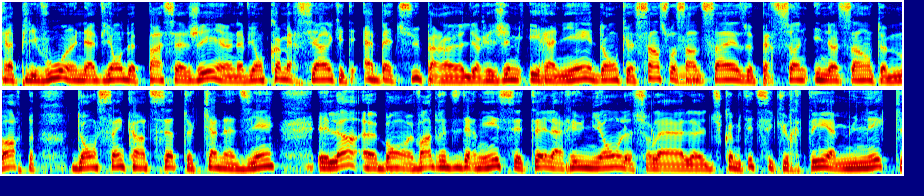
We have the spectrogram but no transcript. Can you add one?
Rappelez-vous, un avion de passagers, un avion commercial qui a été abattu par euh, le régime iranien. Donc, 176 personnes innocentes mortes, dont 57 Canadiens. Et là, euh, bon, vendredi dernier, c'était la réunion là, sur la, la- du comité de sécurité à Munich.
